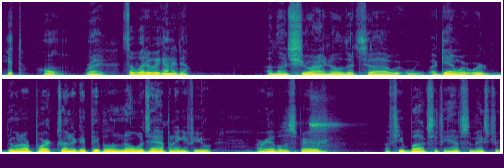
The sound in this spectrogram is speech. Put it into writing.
hit home. Right. So what are we gonna do? I'm not sure. I know that uh, we, we again we're, we're doing our part, trying to get people to know what's happening. If you are able to spare a few bucks, if you have some extra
